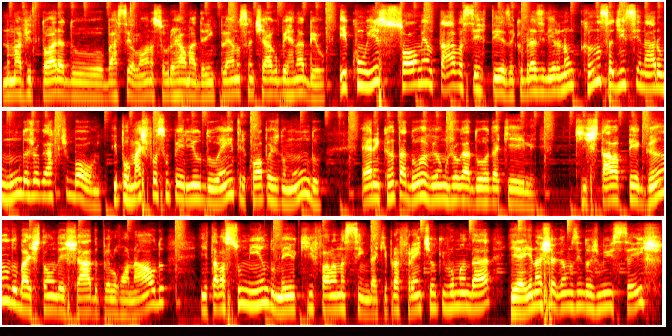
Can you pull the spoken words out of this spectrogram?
numa vitória do Barcelona sobre o Real Madrid em pleno Santiago Bernabéu. E com isso só aumentava a certeza que o brasileiro não cansa de ensinar o mundo a jogar futebol. E por mais que fosse um período entre Copas do Mundo, era encantador ver um jogador daquele que estava pegando o bastão deixado pelo Ronaldo e estava sumindo, meio que falando assim, daqui para frente eu que vou mandar. E aí nós chegamos em 2006,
